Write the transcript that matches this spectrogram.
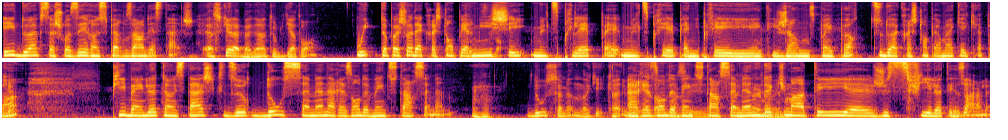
et doivent se choisir un superviseur de stage. Est-ce que la bannière est obligatoire? Oui, tu n'as pas le choix d'accrocher ton permis bon. chez Multiprêt, pa- Multiprêt, Planiprêt et Intelligence, peu importe. Tu dois accrocher ton permis à quelque part. Puis ben là, tu as un stage qui dure 12 semaines à raison de 28 heures semaine. 12 semaines, OK, quand même. À raison de Ah, c'est- 28 heures semaine, documenté, euh, justifié là, tes heures. là.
